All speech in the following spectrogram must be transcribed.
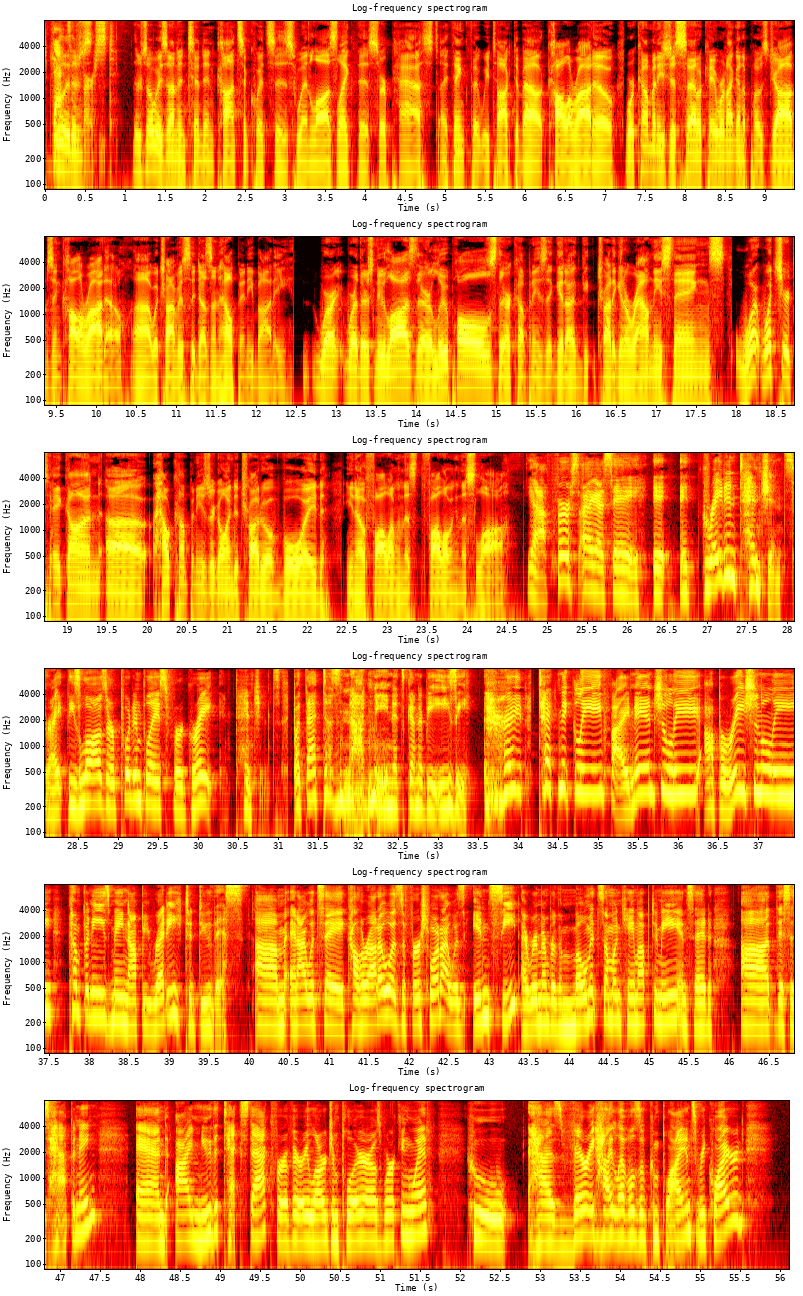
That's really, first there's always unintended consequences when laws like this are passed. I think that we talked about Colorado, where companies just said, "Okay, we're not going to post jobs in Colorado," uh, which obviously doesn't help anybody. Where where there's new laws, there are loopholes. There are companies that get, a, get try to get around these things. What what's your take on uh, how companies are going to try to avoid, you know, following this following this law? Yeah, first I gotta say it it great intentions, right? These laws are put in place for great intentions, but that does not mean it's gonna be easy, right? Technically, financially, operationally, companies may not be ready to do this. Um, and I would say Colorado was the first one. I was in seat. I remember the moment someone came up to me and said, uh, "This is happening," and I knew the tech stack for a very large employer I was working with, who has very high levels of compliance required.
